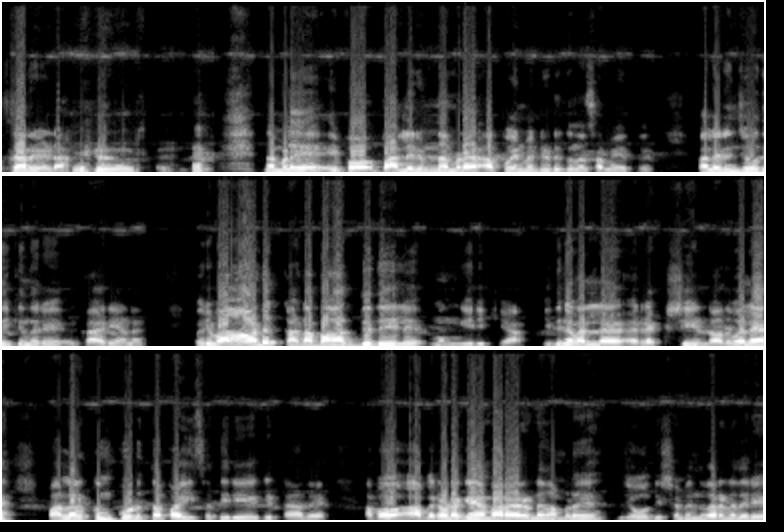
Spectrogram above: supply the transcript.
നമസ്കാരം ഏടാ നമ്മൾ ഇപ്പോ പലരും നമ്മുടെ അപ്പോയിന്റ്മെന്റ് എടുക്കുന്ന സമയത്ത് പലരും ചോദിക്കുന്ന ഒരു കാര്യമാണ്. ഒരുപാട് കടബാധ്യതയിൽ മുങ്ങിയിരിക്കുക. ഇതിന് വല്ല രക്ഷയുണ്ടോ? അതുപോലെ പലർക്കും കൊടുത്ത പൈസ തിരികെ കിട്ടാതെ. അപ്പോ അവരോടൊക്കെ ഞാൻ പറയാറുണ്ട് നമ്മൾ ജ്യോതിഷം എന്ന് പറയുന്നത് ഒരു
